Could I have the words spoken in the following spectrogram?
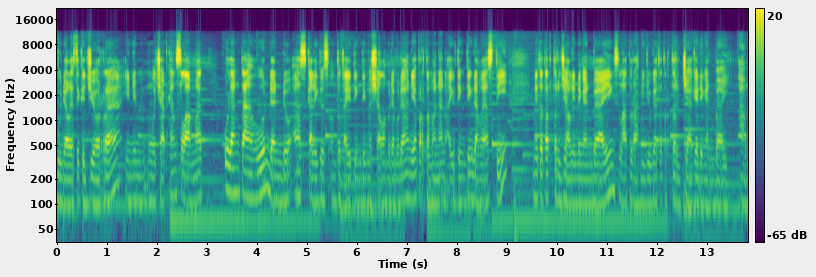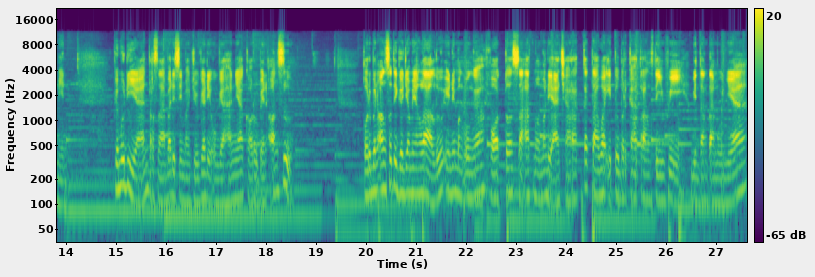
Bunda Lesti Kejora ini mengucapkan selamat ulang tahun dan doa sekaligus untuk Ayu Ting Ting Masya Allah mudah-mudahan ya pertemanan Ayu Ting Ting dan Lesti ini tetap terjalin dengan baik silaturahmi juga tetap terjaga dengan baik amin kemudian persahabat disimak juga di unggahannya Koruben Onsu Koruben Onsu 3 jam yang lalu ini mengunggah foto saat momen di acara Ketawa Itu Berkah Trans TV. Bintang tamunya,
